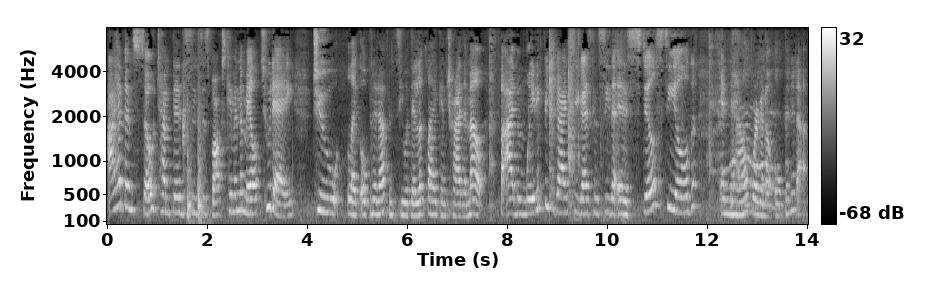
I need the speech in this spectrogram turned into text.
I have been so tempted since this box came in the mail today to like open it up and see what they look like and try them out. But I've been waiting for you guys so you guys can see that it is still sealed and now we're gonna open it up.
